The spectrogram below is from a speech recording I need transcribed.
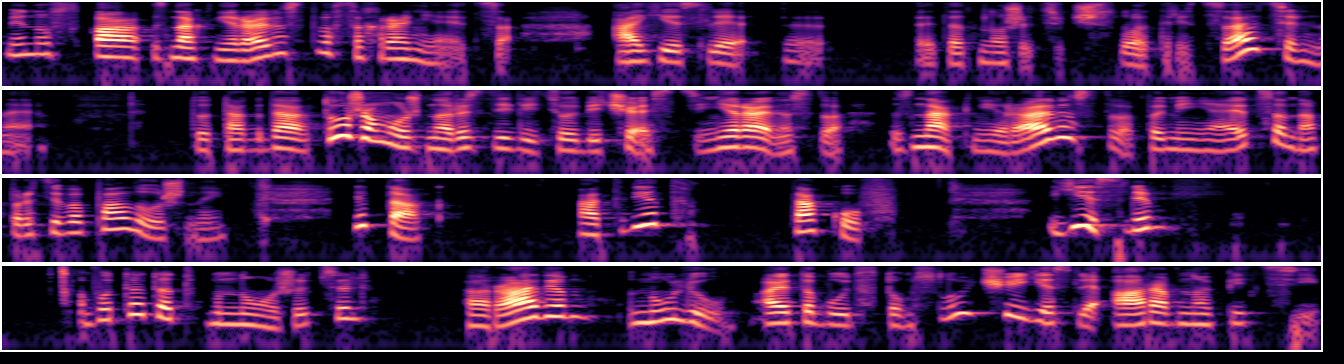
минус а, знак неравенства сохраняется. А если э, этот множитель число отрицательное, то тогда тоже можно разделить обе части неравенства. Знак неравенства поменяется на противоположный. Итак, ответ таков. Если вот этот множитель равен нулю, а это будет в том случае, если а равно 5.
